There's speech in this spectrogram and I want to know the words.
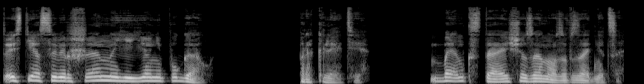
То есть я совершенно ее не пугал. Проклятие. Бэнкс та еще заноза в заднице.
